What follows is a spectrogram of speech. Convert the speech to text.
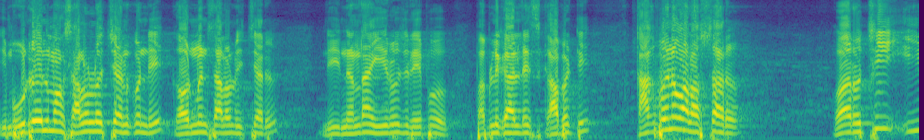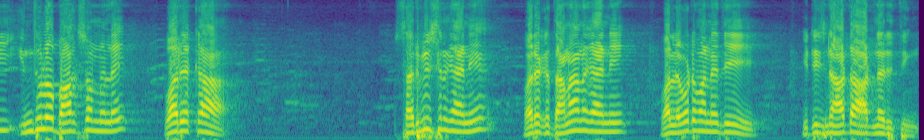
ఈ మూడు రోజులు మాకు సెలవులు వచ్చాయి అనుకోండి గవర్నమెంట్ సెలవులు ఇచ్చారు. ఈ నిన్న ఈరోజు రేపు పబ్లిక్ హాలిడేస్ కాబట్టి కాకపోయినా వాళ్ళు వస్తారు. వారు వచ్చి ఈ ఇందులో భాగస్వామ్యులై వారి యొక్క సర్వీస్ని కానీ వారి యొక్క ధనాన్ని కానీ వాళ్ళు ఇవ్వడం అనేది it is not ordinary thing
